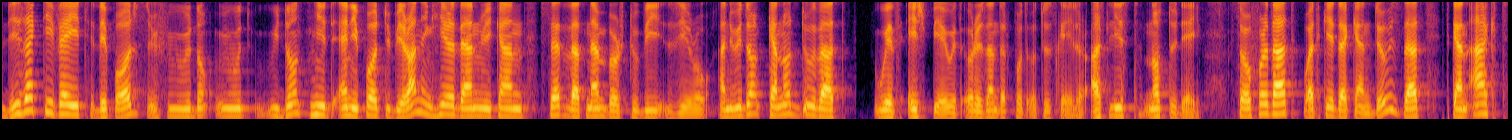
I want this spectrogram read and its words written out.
deactivate the pods, if we don't, we, would, we don't need any pod to be running here, then we can set that number to be zero. And we don't cannot do that with HPA, with horizontal pod autoscaler, at least not today. So for that, what KEDA can do is that it can act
